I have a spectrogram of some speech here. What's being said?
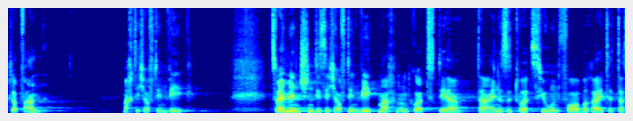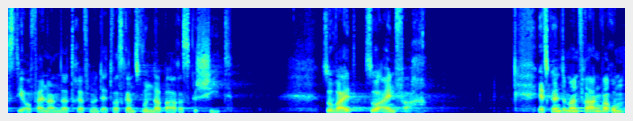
Klopf an, mach dich auf den Weg. Zwei Menschen, die sich auf den Weg machen und Gott, der da eine Situation vorbereitet, dass die aufeinandertreffen und etwas ganz Wunderbares geschieht. Soweit, so einfach. Jetzt könnte man fragen, warum?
